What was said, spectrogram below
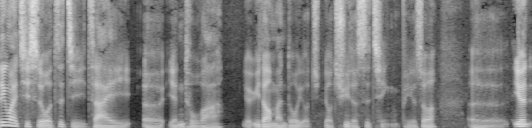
另外，其实我自己在呃沿途啊，有遇到蛮多有有趣的事情。比如说，呃，因为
